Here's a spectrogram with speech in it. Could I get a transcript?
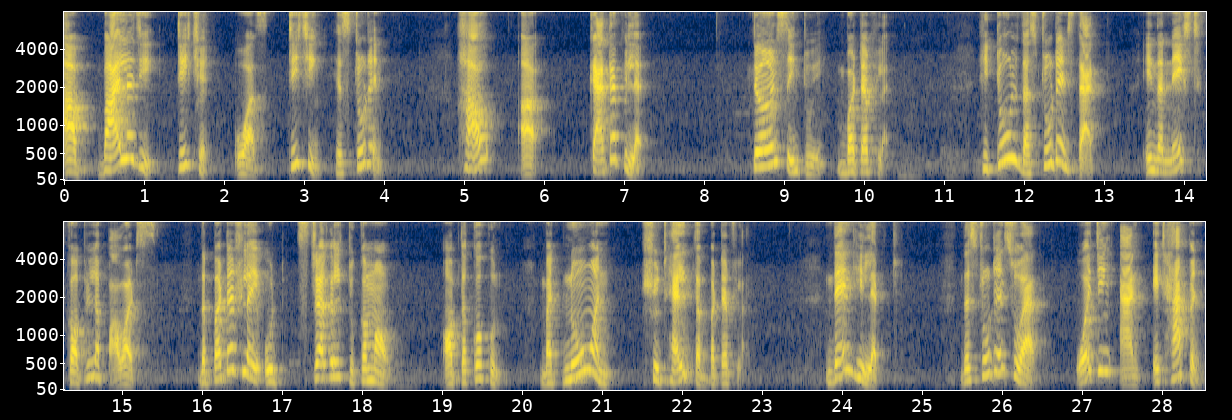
a biology teacher was teaching his student how a caterpillar turns into a butterfly he told the students that in the next couple of hours, the butterfly would struggle to come out of the cocoon, but no one should help the butterfly. Then he left. The students were waiting, and it happened.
